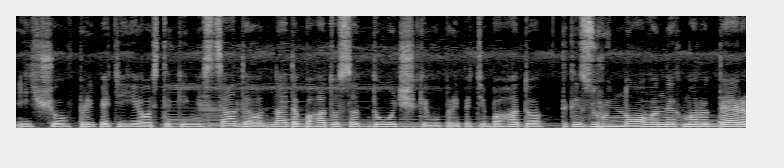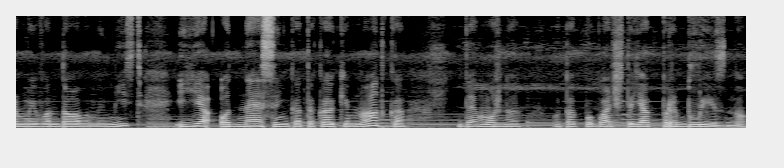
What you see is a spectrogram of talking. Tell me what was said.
І що в Прип'яті є ось такі місця, де от, знаєте, багато садочків у Прип'яті, багато таких зруйнованих мародерами і вандалами місць. І є однесенька така кімнатка, де можна отак побачити, як приблизно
